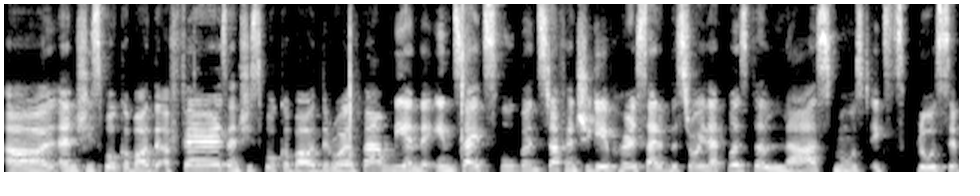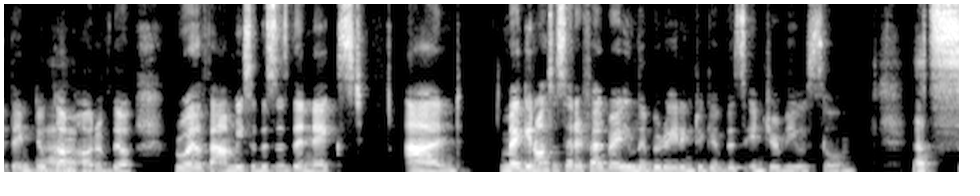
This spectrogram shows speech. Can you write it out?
Uh, and she spoke about the affairs and she spoke about the royal family and the inside scoop and stuff. And she gave her side of the story. That was the last most explosive thing to wow. come out of the royal family. So this is the next. And Meghan also said it felt very liberating to give this interview. So that's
